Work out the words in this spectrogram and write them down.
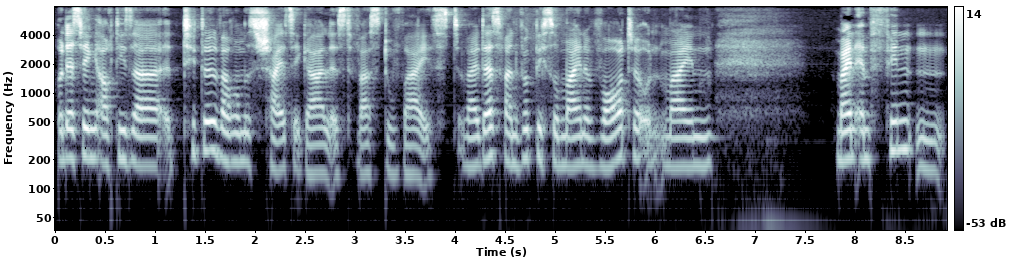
Und deswegen auch dieser Titel, warum es scheißegal ist, was du weißt. Weil das waren wirklich so meine Worte und mein, mein Empfinden.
